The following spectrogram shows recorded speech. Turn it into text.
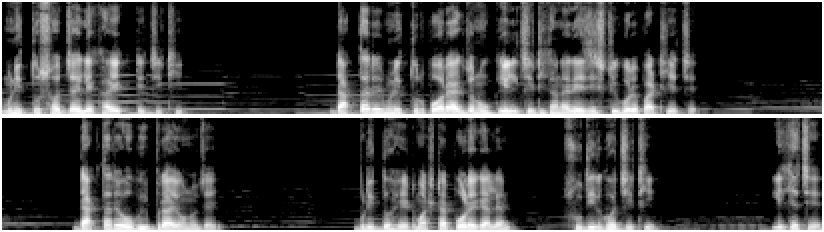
মৃত্যু সজ্জায় লেখা একটি চিঠি। ডাক্তারের মৃত্যুর পর একজন উকিল চিঠিখানা রেজিস্ট্রি করে পাঠিয়েছে। ডাক্তারের অভিপ্রায় অনুযায়ী। বৃদ্ধ হেডমাস্টার পড়ে গেলেন, সুদীর্ঘ চিঠি। লিখেছে,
